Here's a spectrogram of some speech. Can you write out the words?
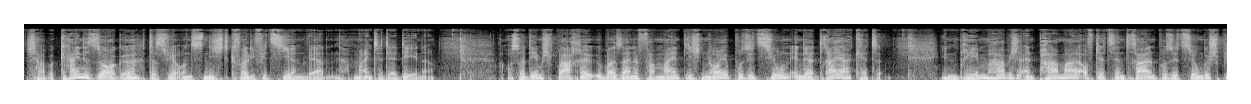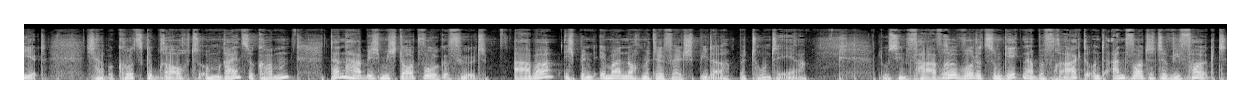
Ich habe keine Sorge, dass wir uns nicht qualifizieren werden, meinte der Däne. Außerdem sprach er über seine vermeintlich neue Position in der Dreierkette. In Bremen habe ich ein paar Mal auf der zentralen Position gespielt. Ich habe kurz gebraucht, um reinzukommen, dann habe ich mich dort wohlgefühlt. Aber ich bin immer noch Mittelfeldspieler, betonte er. Lucien Favre wurde zum Gegner befragt und antwortete wie folgt.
